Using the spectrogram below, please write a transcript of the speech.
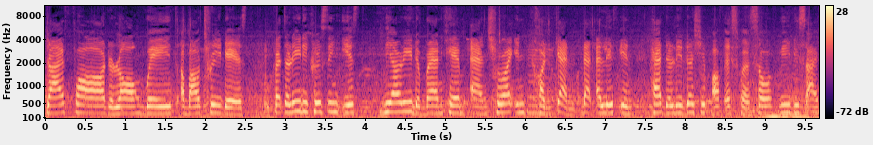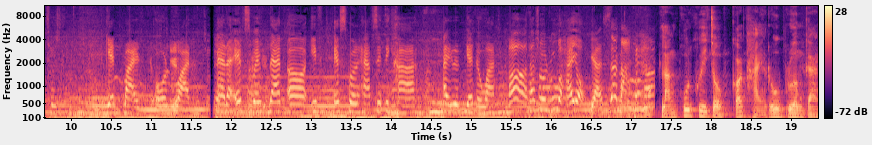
drive for the long way about three days. battery decreasing is nearly the brand came and sure in Konkan that I live in had the leadership of experts. So we decided to get my own yeah. one. And I expect that uh, if expert have city car, I will get the one. อ่าถ้าชวนรู้ว่าหายหรอกอย่าสบายหลังพูดคุยจบก็ถ่ายรูปร่วมกัน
